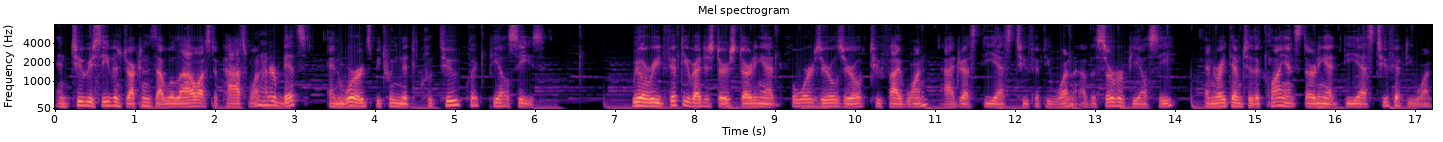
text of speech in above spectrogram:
and two receive instructions that will allow us to pass 100 bits and words between the two click PLCs. We will read 50 registers starting at 400251, address DS251 of the server PLC, and write them to the client starting at DS251.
